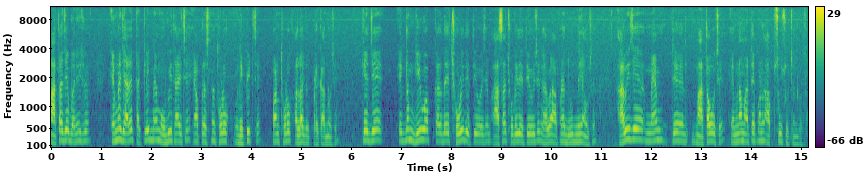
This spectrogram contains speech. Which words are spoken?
માતા જે બની છે, એમને જ્યારે તકલીફ મેમ ઊભી થાય છે, આ પ્રશ્ન થોડોક રિપીટ છે, પણ થોડોક અલગ પ્રકારનો છે. કે જે એકદમ ગીવ અપ કરી દે, છોડી દેતી હોય છે, આશા છોડી દેતી હોય છે કે હવે આપણે દૂધ નહીં આવશે. આવી જે મેમ, જે માતાઓ છે, એમના માટે પણ આપ શું સૂચન કરશો?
